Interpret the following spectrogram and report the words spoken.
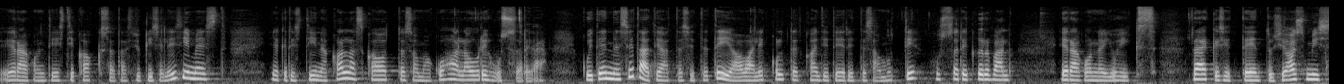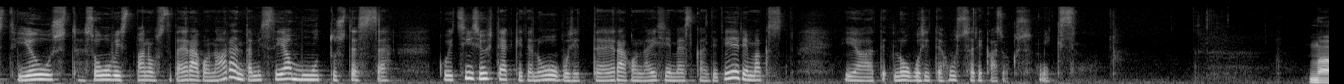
erakond Eesti kakssada sügisel esimeest ja Kristiina Kallas kaotas oma koha Lauri Hussarile. kuid enne seda teatasite teie avalikult, et kandideerite samuti Hussari kõrval erakonna juhiks. rääkisite entusiasmist, jõust, soovist panustada erakonna arendamisse ja muutustesse kuid siis ühtäkki te loobusite erakonna esimeest kandideerimaks ja loobusite Hussari kasuks, miks? ma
